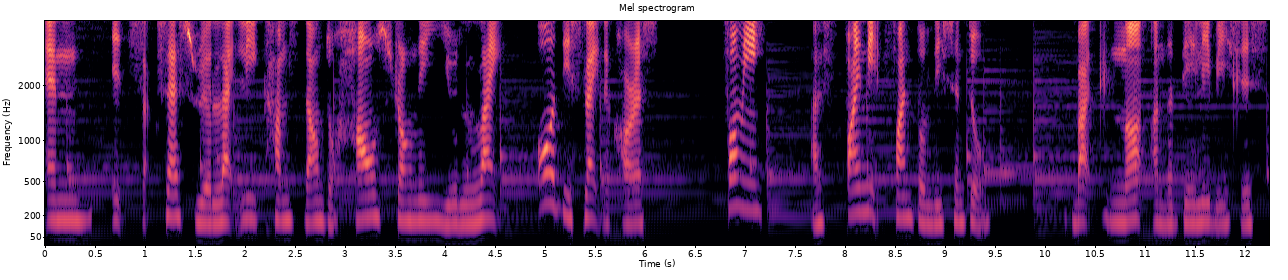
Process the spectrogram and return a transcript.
and its success will likely comes down to how strongly you like or dislike the chorus. For me, I find it fun to listen to, but not on a daily basis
